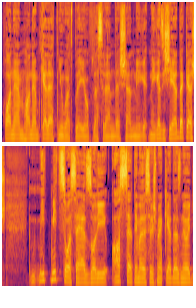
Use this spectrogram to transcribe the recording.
hanem, hanem kelet-nyugat playoff lesz rendesen. Még, még ez is érdekes. Mit, mit szólsz ehhez, Zoli? Azt szeretném először is megkérdezni, hogy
